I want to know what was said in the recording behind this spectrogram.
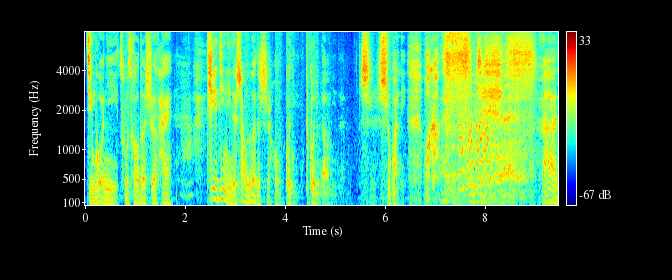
经过你粗糙的舌苔，贴近你的上颚的时候，滚滚到你的食食管里，我靠！啊，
